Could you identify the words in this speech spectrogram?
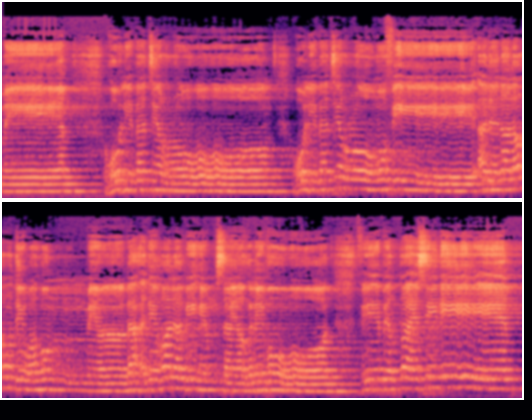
ميم. غلبت الروم غلبت الروم في أدنى الأرض وهم من بعد غلبهم سيغلبون. في بضع سنين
